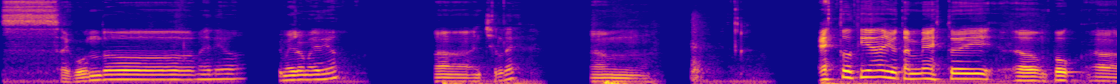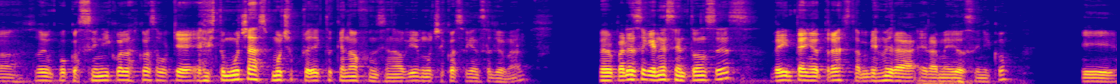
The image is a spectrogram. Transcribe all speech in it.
segundo medio, primero medio, ah, en Chile. Um, estos días yo también estoy ah, un poco, ah, soy un poco cínico en las cosas porque he visto muchas, muchos proyectos que no han funcionado bien, muchas cosas que han salido mal. Pero parece que en ese entonces, 20 años atrás, también era, era medio cínico. Y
